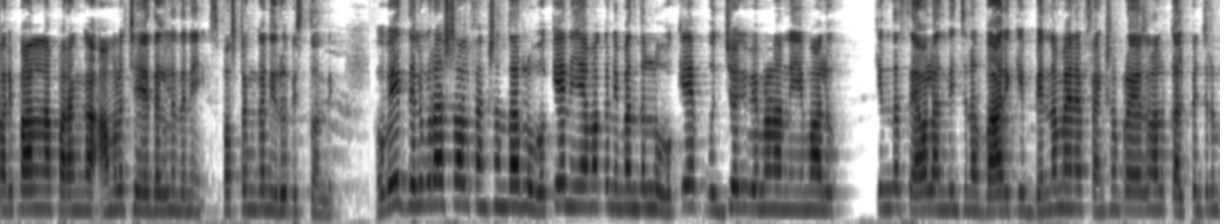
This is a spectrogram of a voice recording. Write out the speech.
పరిపాలన పరంగా అమలు చేయదగినదని స్పష్టంగా నిరూపిస్తోంది. ఉభయ తెలుగు రాష్ట్రాల పెన్షన్దారులు ఒకే నియామక నిబంధనలు ఒకే ఉద్యోగి విమరణ నియమాలు కింద సేవలు అందించిన వారికి భిన్నమైన పెన్షన్ ప్రయోజనాలు కల్పించడం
